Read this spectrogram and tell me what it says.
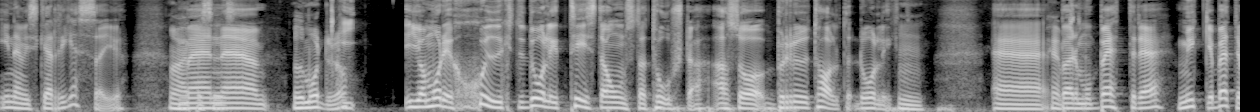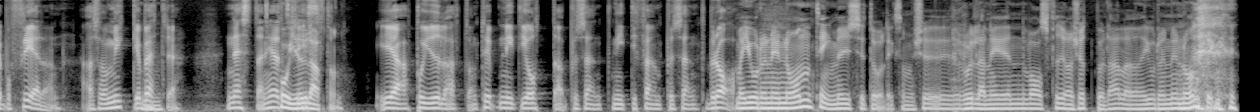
innan vi ska resa ju. Nej, Men eh, Hur mådde du då? jag mådde sjukt dåligt tisdag, onsdag, torsdag. Alltså brutalt dåligt. Mm. Eh, började må bättre, mycket bättre på fredagen. Alltså mycket Mm. bättre. Nästan helt På frisk. julafton? Ja, på julafton. Typ 98%, 95% bra. Men gjorde ni någonting mysigt då? Liksom? Rullade ni en vars fyra köttbullar eller gjorde ni någonting?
